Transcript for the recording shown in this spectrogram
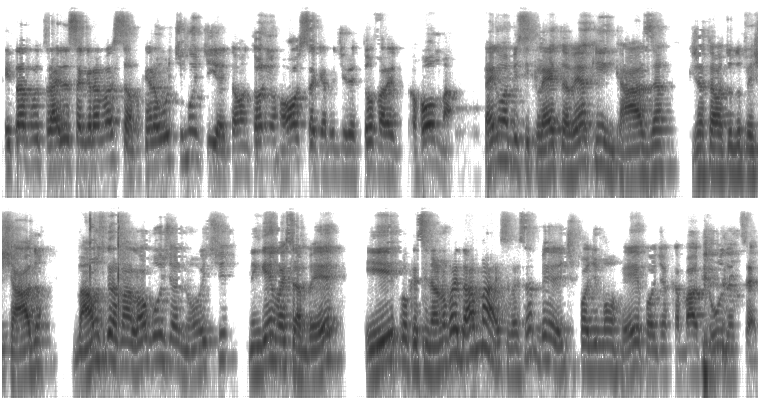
que está por trás dessa gravação, porque era o último dia. Então Antônio Roça, que era o diretor, falou: Roma, pega uma bicicleta, vem aqui em casa, que já estava tudo fechado, vamos gravar logo hoje à noite, ninguém vai saber. E porque senão não vai dar mais, você vai saber, a gente pode morrer, pode acabar tudo, etc.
